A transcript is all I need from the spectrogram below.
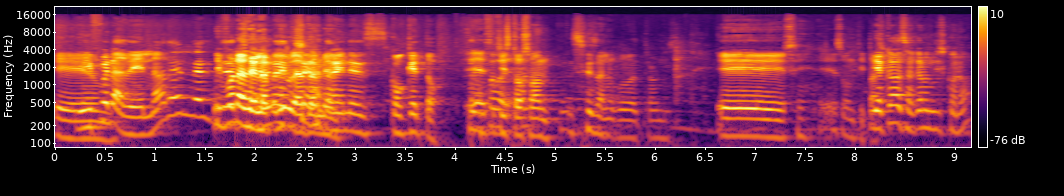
Eh, y fuera de él, ¿no? De- de- y fuera de la película de- también. es coqueto. Es chistosón. Es al Juego de Tronos. Eh, sí, es un tipazo. Y acaba de sacar un disco, ¿no?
